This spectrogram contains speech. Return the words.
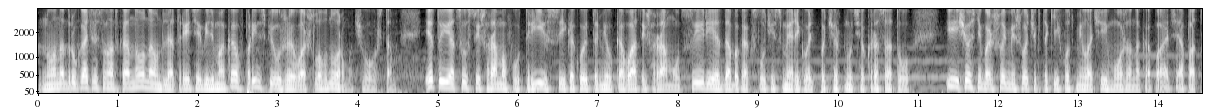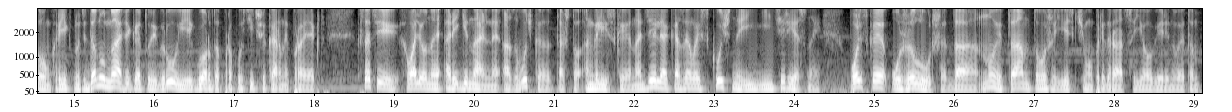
Ну а надругательство над каноном для третьего Ведьмака в принципе уже вошло в норму, чего уж там. Это и отсутствие шрамов у Трис, и какой-то мелковатый шрам у Цири, дабы как в случае с Мэригольд подчеркнуть ее красоту. И еще с небольшой мешочек таких вот мелочей можно накопать, а потом крикнуть «Да ну нафиг эту игру!» и гордо пропустить шикарный проект. Кстати, хваленая оригинальная озвучка, та что английская, на деле оказалась скучной и неинтересной. Польская уже лучше, да, но и там тоже есть к чему придраться, я уверен в этом,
